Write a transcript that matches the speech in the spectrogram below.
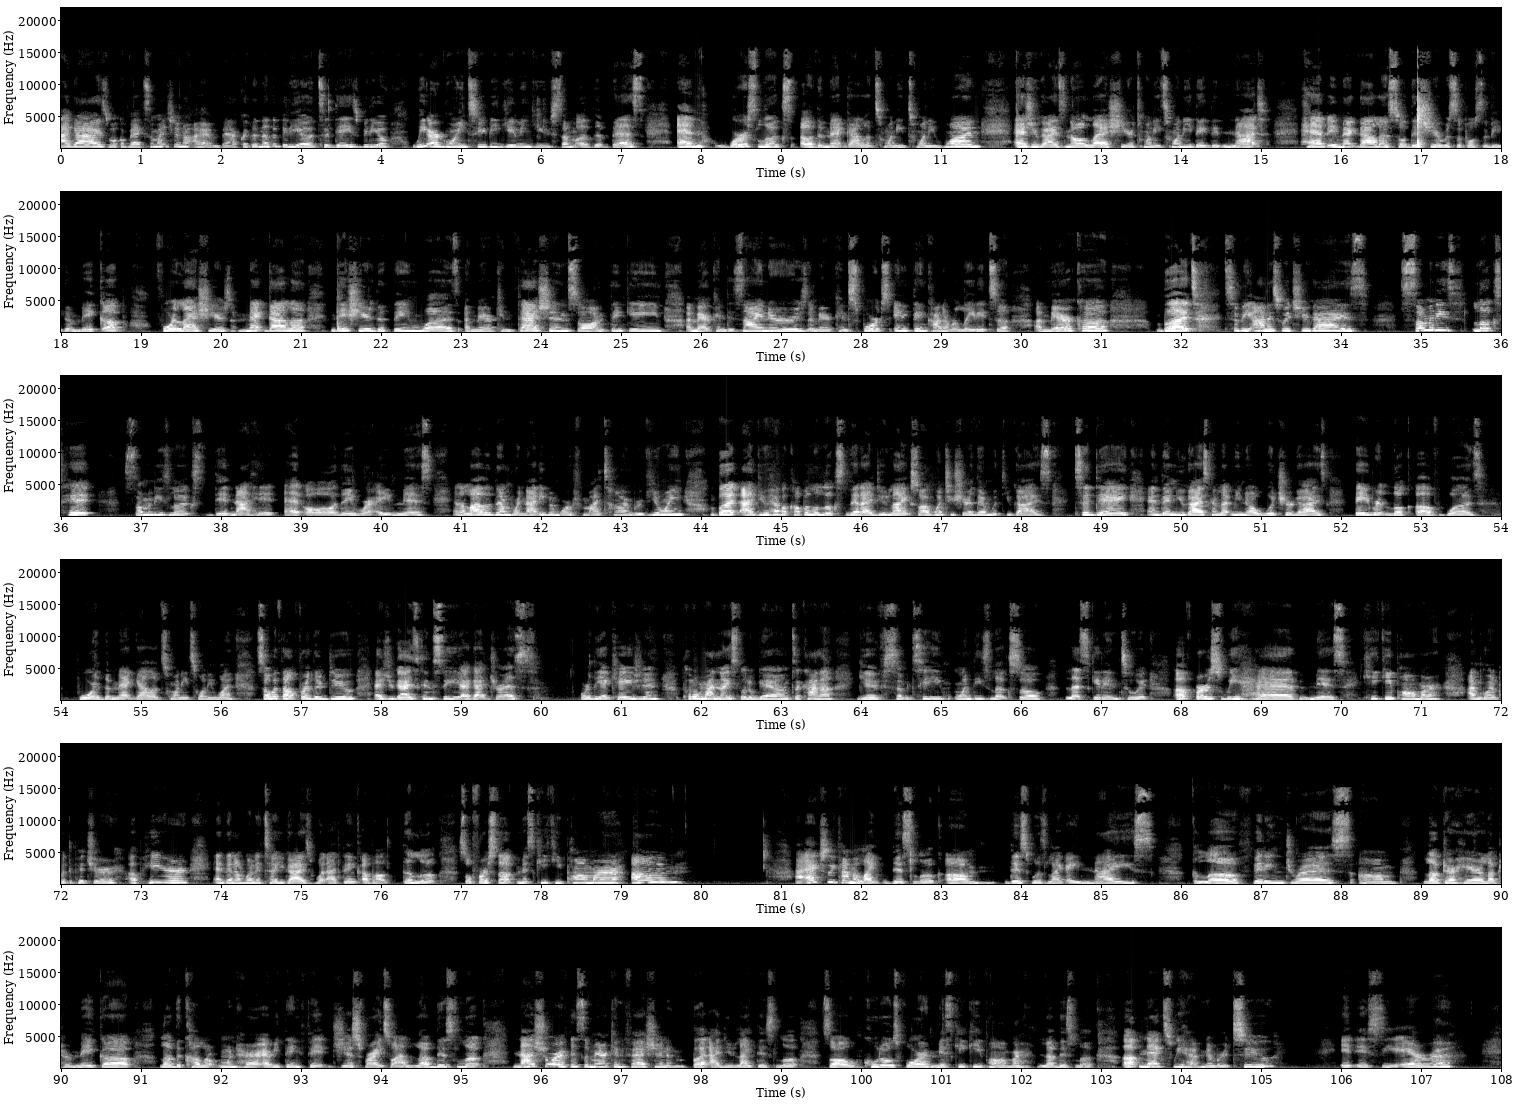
Hi guys, welcome back to my channel. I am back with another video. Today's video, we are going to be giving you some of the best and worst looks of the Met Gala 2021. As you guys know, last year, 2020, they did not have a Met Gala. So this year was supposed to be the makeup for last year's Met Gala. This year the theme was American fashion. So I'm thinking American designers, American sports, anything kind of related to America. But to be honest with you guys, some of these looks hit some of these looks did not hit at all they were a miss and a lot of them were not even worth my time reviewing but i do have a couple of looks that i do like so i want to share them with you guys today and then you guys can let me know what your guys favorite look of was for the Met Gala 2021. So without further ado, as you guys can see, I got dressed for the occasion. Put on my nice little gown to kind of give some tea on these looks. So let's get into it. Up first, we have Miss Keke Palmer. I'm going to put the picture up here and then I'm going to tell you guys what I think about the look. So first up, Miss Keke Palmer. Um, I actually kind of like this look. Um, this was like a nice glove fitting dress. Um, loved her hair, loved her makeup, loved the color on her. Everything fit just right. So I love this look. Not sure if it's American fashion, but I do like this look. So kudos for Miss Keke Palmer. Love this look. Up next, we have number two. It is Ciara.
